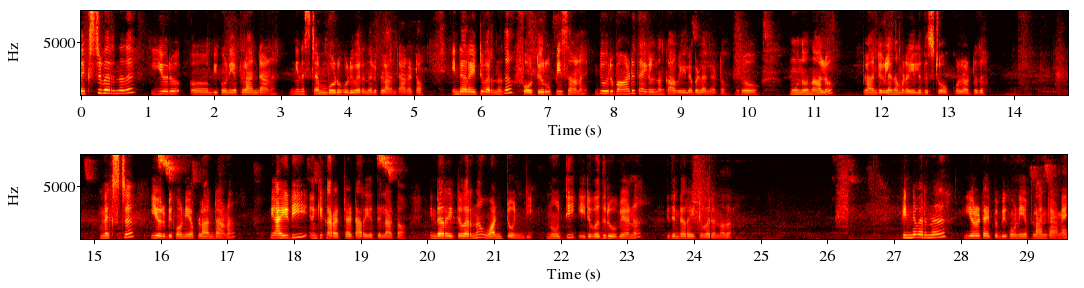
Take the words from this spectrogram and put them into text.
നെക്സ്റ്റ് വരുന്നത് ഈ ഒരു ബിഗോണിയ പ്ലാന്റ് ആണ്. ഇങ്ങനെ സ്റ്റെമ്പോട് കൂടി വരുന്ന ഒരു പ്ലാന്റ് ആണ് കേട്ടോ ഇതിന്റെ റേറ്റ് വരുന്നത് ഫോർട്ടി റുപ്പീസ് ആണ്. ഇത് ഒരുപാട് തൈകൾ നമുക്ക് അവൈലബിൾ അല്ല കേട്ടോ ഒരു മൂന്നോ നാലോ പ്ലാന്റുകളെ നമ്മുടെ കയ്യിൽ ഇത് സ്റ്റോക്ക് ഉള്ളൂ കേട്ടോ ഇത്. നെക്സ്റ്റ് ഈ ഒരു ബിഗോണിയ പ്ലാന്റ് ആണ്. ഈ ഐ ഡി എനിക്ക് കറക്റ്റായിട്ട് അറിയത്തില്ല കേട്ടോ ഇതിന്റെ റേറ്റ് വരുന്നത് വൺ ട്വന്റി നൂറ്റി ഇരുപത് രൂപയാണ് ഇതിന്റെ റേറ്റ് വരുന്നത്. പിന്നെ വരുന്നത് ഈ ഒരു ടൈപ്പ് ബിഗോണിയ പ്ലാന്റ് ആണേ.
